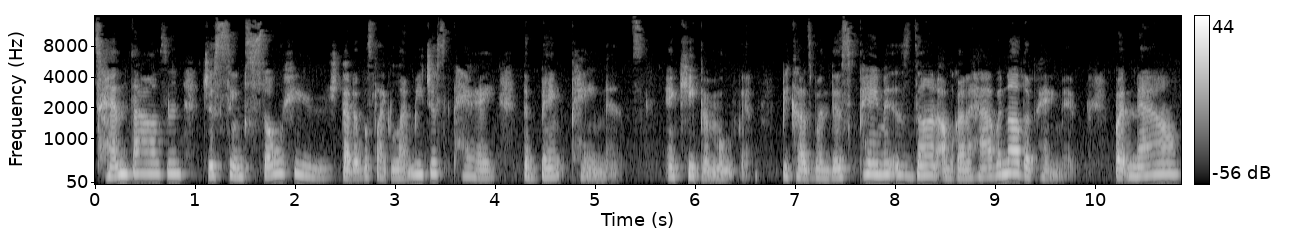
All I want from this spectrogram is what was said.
10,000 just seemed so huge that it was like, let me just pay the bank payments and keep it moving. Because when this payment is done, I'm going to have another payment. But now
